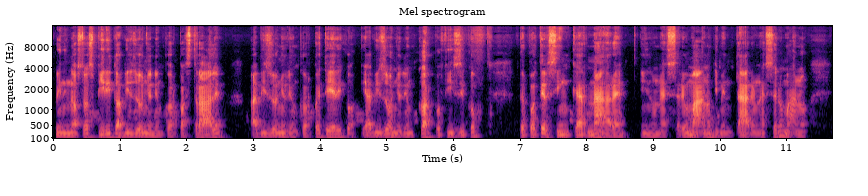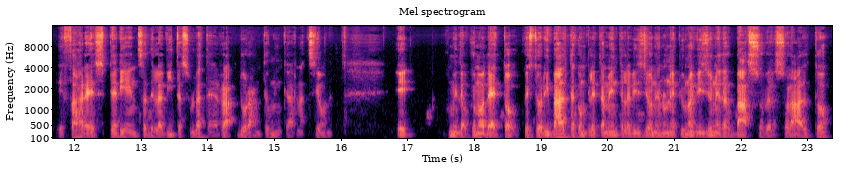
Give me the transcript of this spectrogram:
Quindi il nostro spirito ha bisogno di un corpo astrale, ha bisogno di un corpo eterico e ha bisogno di un corpo fisico per potersi incarnare in un essere umano, diventare un essere umano e fare esperienza della vita sulla Terra durante un'incarnazione. E come, come ho detto, questo ribalta completamente la visione, non è più una visione dal basso verso l'alto,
